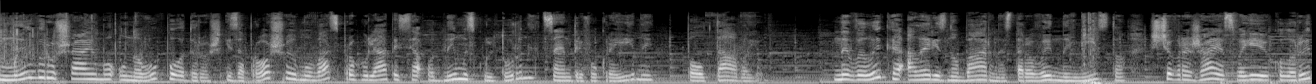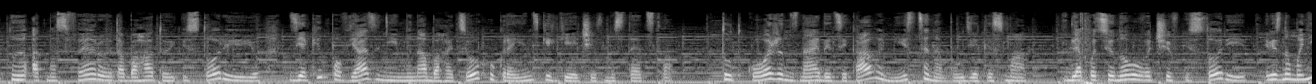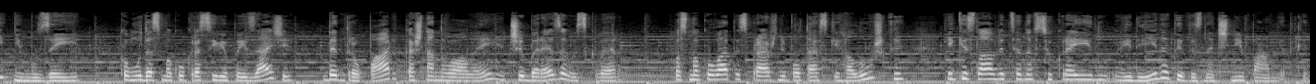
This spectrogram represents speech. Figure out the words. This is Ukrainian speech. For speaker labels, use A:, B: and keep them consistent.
A: Ми вирушаємо у нову подорож і запрошуємо вас прогулятися одним із культурних центрів України Полтавою. Невелике, але різнобарне старовинне місто, що вражає своєю колоритною атмосферою та багатою історією, з яким пов'язані імена багатьох українських діячів мистецтва. Тут кожен знайде цікаве місце на будь-який смак. Для поціновувачів історії різноманітні музеї, кому до смаку красиві пейзажі, дендропарк, каштанова алея чи березовий сквер, посмакувати справжні полтавські галушки, які славляться на всю країну, відвідати визначні пам'ятки.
